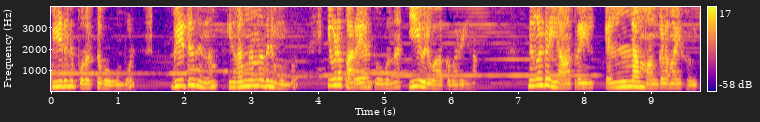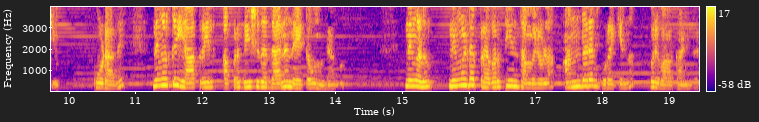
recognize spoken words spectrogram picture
വീടിന് പുറത്തു പോകുമ്പോൾ വീട്ടിൽ നിന്നും ഇറങ്ങുന്നതിന് മുമ്പ് ഇവിടെ പറയാൻ പോകുന്ന ഈ ഒരു വാക്ക് പറയുക. നിങ്ങളുടെ യാത്രയിൽ എല്ലാം മംഗളമായി ഭവിക്കും. കൂടാതെ നിങ്ങൾക്ക് യാത്രയിൽ അപ്രതീക്ഷിത ധന നേട്ടവും ഉണ്ടാകും. നിങ്ങളും നിങ്ങളുടെ പ്രവൃത്തിയും തമ്മിലുള്ള അന്തരം കുറയ്ക്കുന്ന ഒരു വാക്കാണിത്.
